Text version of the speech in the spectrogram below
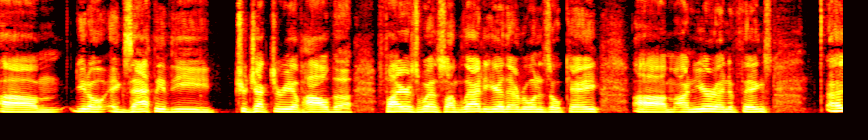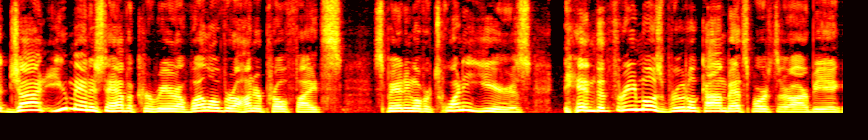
um, you know, exactly the trajectory of how the fires went. So I'm glad to hear that everyone is okay um, on your end of things. Uh, John, you managed to have a career of well over 100 pro fights spanning over 20 years in the three most brutal combat sports there are being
